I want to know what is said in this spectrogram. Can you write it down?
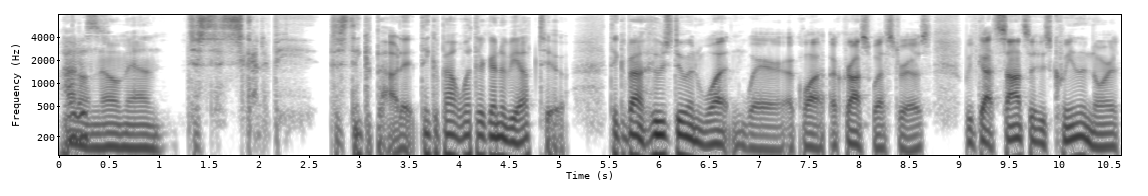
I, I don't just- know, man. Just it's gonna be. Just think about it. Think about what they're going to be up to. Think about who's doing what and where aqua- across Westeros. We've got Sansa, who's Queen of the North,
